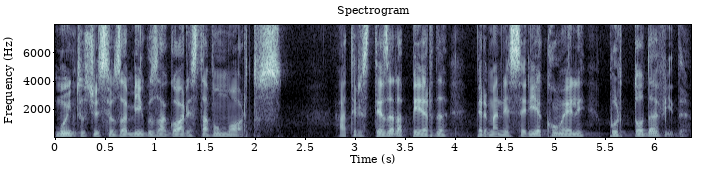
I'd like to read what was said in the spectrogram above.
Muitos de seus amigos agora estavam mortos. A tristeza da perda permaneceria com ele por toda a vida.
